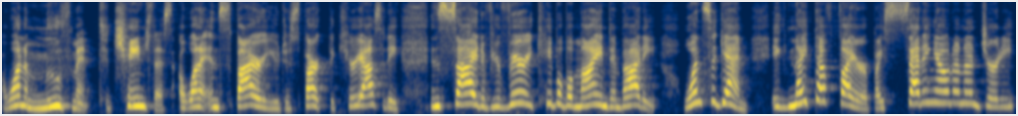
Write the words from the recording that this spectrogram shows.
I want a movement to change this. I want to inspire you to spark the curiosity inside of your very capable mind and body. Once again, ignite that fire by setting out on a journey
